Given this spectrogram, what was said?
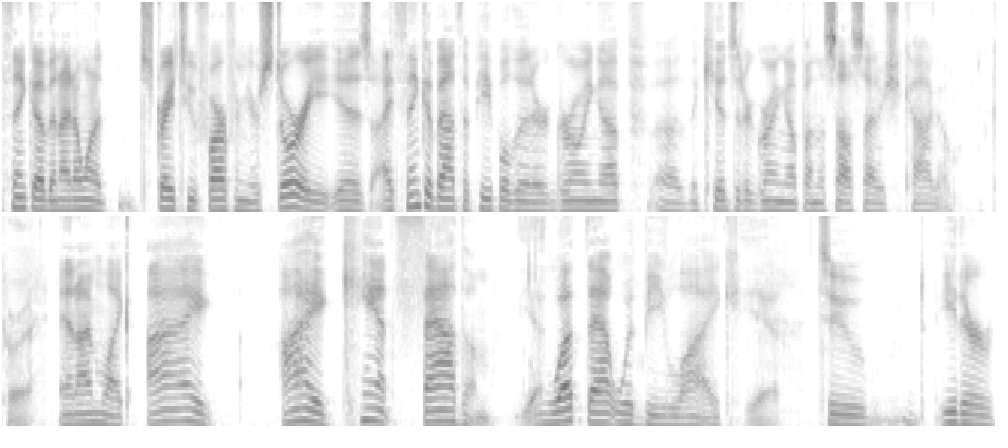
think of, and I don't want to stray too far from your story, is I think about the people that are growing up, uh, the kids that are growing up on the south side of Chicago, Correct. and I'm like, I, I can't fathom Yeah. what that would be like Yeah. to either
